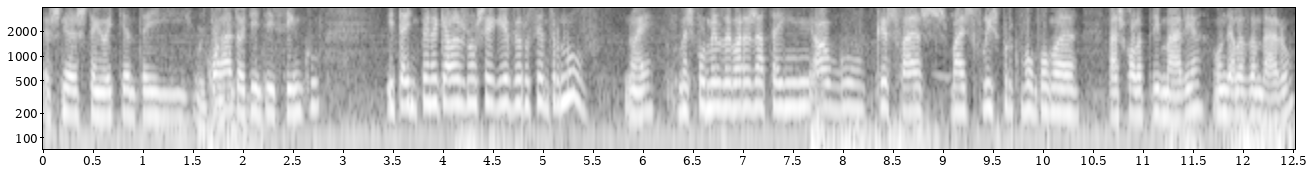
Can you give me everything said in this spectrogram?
as senhoras têm 84, 85, e tenho pena que elas não cheguem a ver o centro novo, não é? Mas pelo menos agora já têm algo que as faz mais felizes porque vão para, uma, para a escola primária, onde elas andaram.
